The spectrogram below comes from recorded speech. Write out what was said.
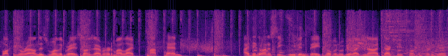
fucking around. This is one of the greatest songs I ever heard in my life. Top 10? I think honestly, even Beethoven would be like, no, it's actually fucking pretty good.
